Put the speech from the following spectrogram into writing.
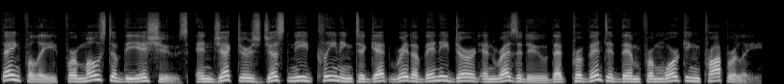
Thankfully, for most of the issues, injectors just need cleaning to get rid of any dirt and residue that prevented them from working properly.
